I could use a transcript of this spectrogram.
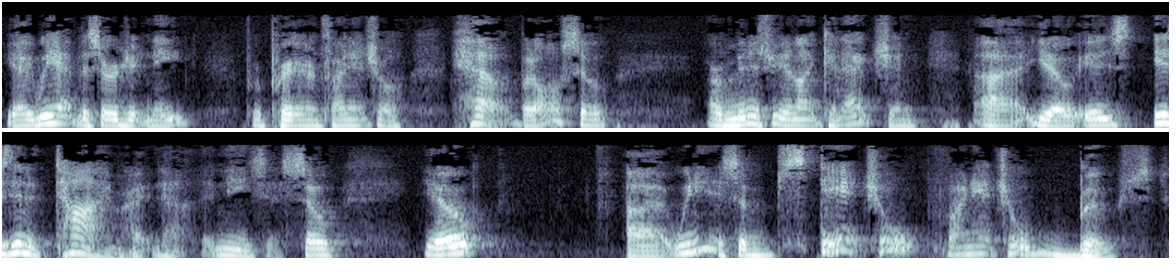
yeah, we have this urgent need for prayer and financial help, but also our ministry Inlight Connection, uh, you know, is, is in a time right now that needs us. So, you know, uh, we need a substantial financial boost.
